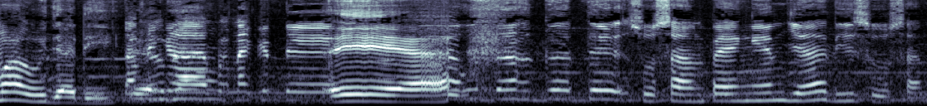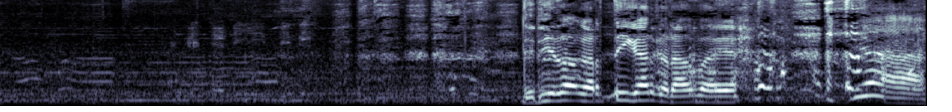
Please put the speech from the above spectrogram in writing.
mau jadi. Tapi Ya. nggak pernah gede. Iya. Udah gede, Susan pengen jadi Susan. Jadi lo ngerti kan kenapa ya? ya,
